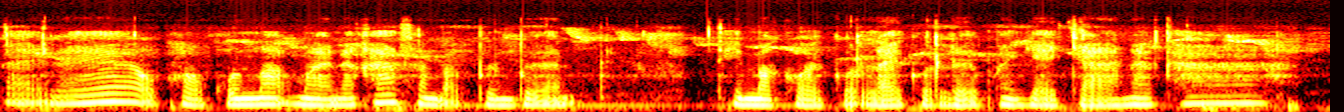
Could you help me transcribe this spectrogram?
ได้แล้ว ขอบคุณมากมายนะคะสำหรับเพื่อนๆ ที่มาคอยกดไลค์กดเลิฟให้ยายจ๋านะคะ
